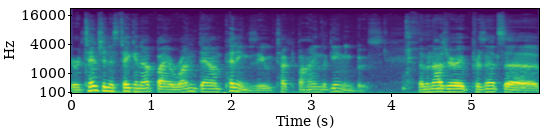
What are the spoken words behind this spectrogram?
Your attention is taken up by a run-down petting zoo tucked behind the gaming booths. The menagerie presents a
